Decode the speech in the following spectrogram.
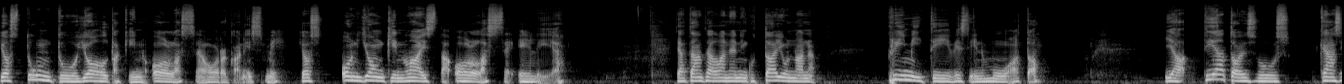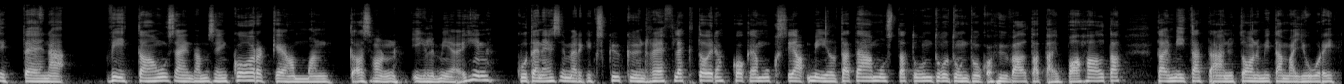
jos tuntuu joltakin olla se organismi, jos on jonkinlaista olla se eliö. Ja tämä on tällainen niin kuin tajunnan primitiivisin muoto. Ja tietoisuus käsitteenä viittaa usein tämmöisiin korkeamman tason ilmiöihin, kuten esimerkiksi kykyyn reflektoida kokemuksia, miltä tämä musta tuntuu, tuntuuko hyvältä tai pahalta, tai mitä tämä nyt on, mitä mä juuri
